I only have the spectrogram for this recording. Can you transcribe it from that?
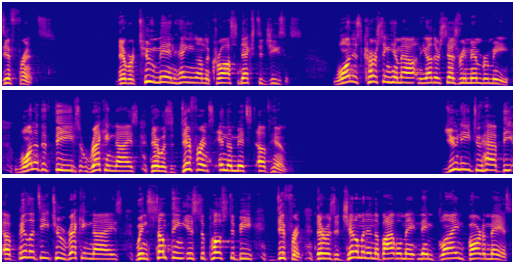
difference. There were two men hanging on the cross next to Jesus. One is cursing him out, and the other says, Remember me. One of the thieves recognized there was difference in the midst of him. You need to have the ability to recognize when something is supposed to be different. There is a gentleman in the Bible named Blind Bartimaeus.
